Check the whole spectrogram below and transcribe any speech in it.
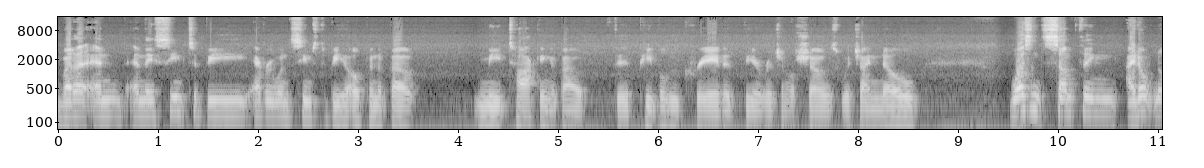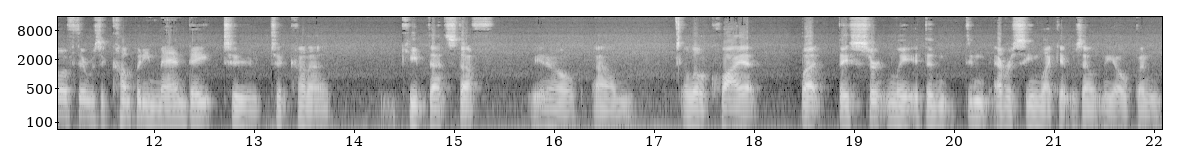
but uh, and and they seem to be everyone seems to be open about me talking about the people who created the original shows, which I know wasn't something. I don't know if there was a company mandate to to kind of keep that stuff, you know, um, a little quiet. But they certainly it didn't didn't ever seem like it was out in the open.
